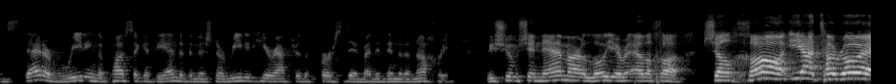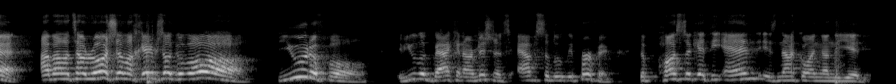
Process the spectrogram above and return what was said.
Instead of reading the pasuk at the end of the Mishnah, read it here after the first din by the din of the Nachri. Mishum lo shelcha iataroe shelachem shel. Beautiful. If you look back in our Mishnah, it's absolutely perfect. The pasuk at the end is not going on the yid,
